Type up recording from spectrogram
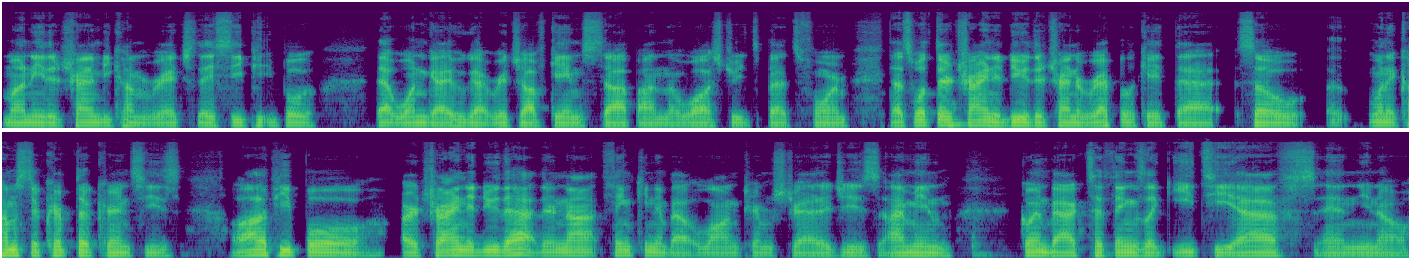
money. They're trying to become rich. They see people. That one guy who got rich off GameStop on the Wall Street's bets form. That's what they're trying to do. They're trying to replicate that. So uh, when it comes to cryptocurrencies, a lot of people are trying to do that. They're not thinking about long term strategies. I mean, going back to things like ETFs and you know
